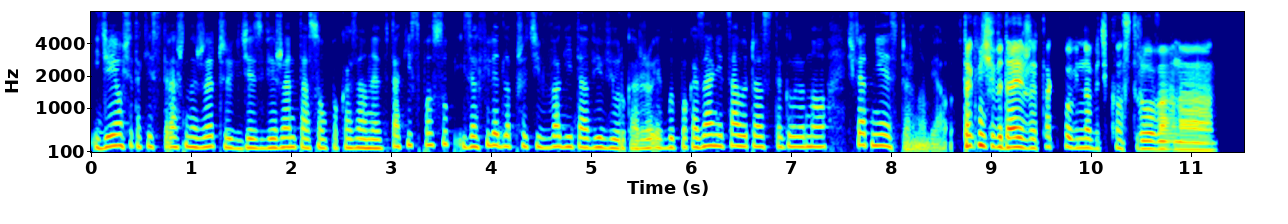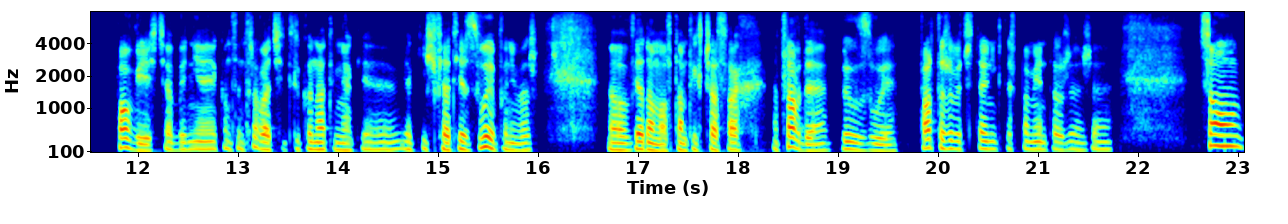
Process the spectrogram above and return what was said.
I dzieją się takie straszne rzeczy, gdzie zwierzęta są pokazane w taki sposób i za chwilę dla przeciwwagi ta wiewiórka, że jakby pokazanie cały czas tego, że no, świat nie jest czarno-biały. Tak mi się wydaje, że tak powinna być konstruowana powieść, aby nie koncentrować się tylko na tym, jakie, jaki świat jest zły, ponieważ no wiadomo, w tamtych czasach naprawdę był zły. Warto, żeby czytelnik też pamiętał, że, że są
